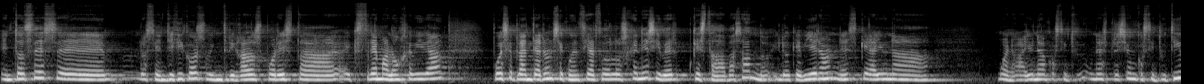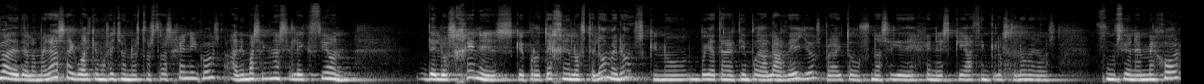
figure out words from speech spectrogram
Entonces, eh, los científicos, intrigados por esta extrema longevidad, pues se plantearon secuenciar todos los genes y ver qué estaba pasando. Y lo que vieron es que hay una bueno, hay una, expresión constitutiva de telomerasa, igual que hemos hecho en nuestros transgénicos. Además, hay una selección de los genes que protegen los telómeros, que no voy a tener tiempo de hablar de ellos, pero hay toda una serie de genes que hacen que los telómeros funcionen mejor.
